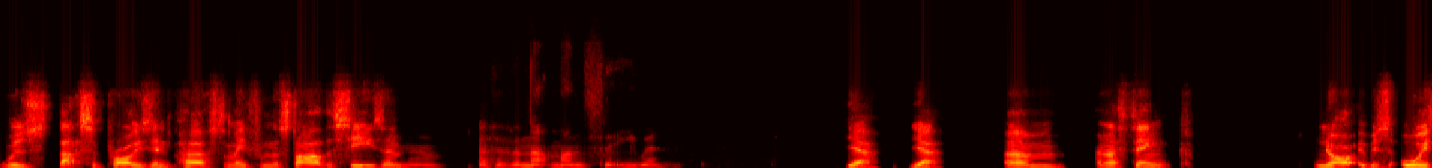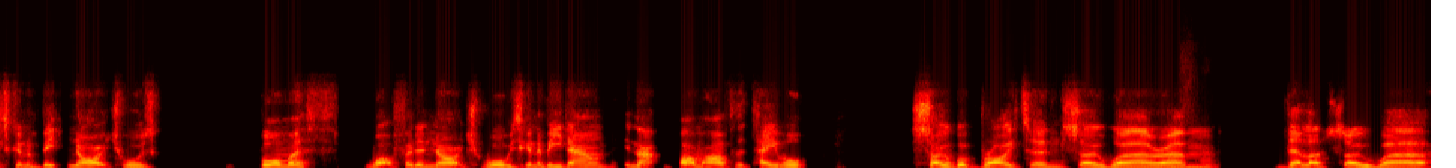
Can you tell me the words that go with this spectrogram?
was that surprising personally from the start of the season. No. Other than that Man City win. Yeah, yeah. Um, and I think no, it was always going to be Norwich was Bournemouth, Watford, and Norwich were always going to be down in that bottom half of the table. So were Brighton. So were um, Villa. So were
